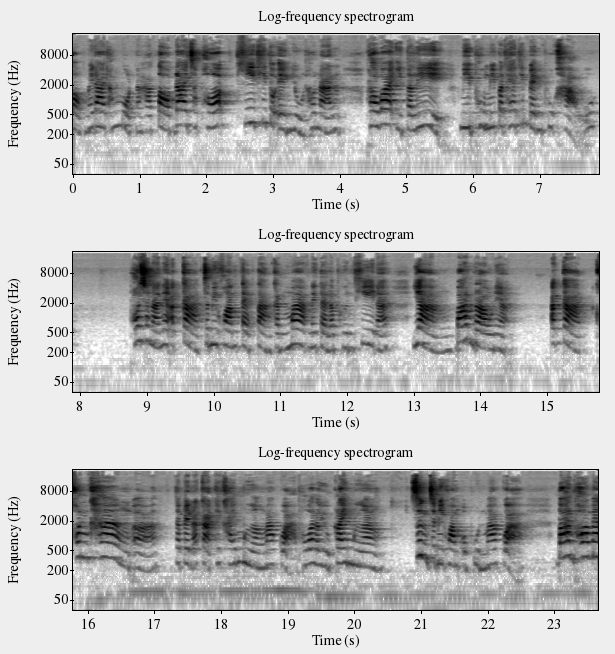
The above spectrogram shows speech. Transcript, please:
ตอบไม่ได้ทั้งหมดนะคะ ตอบได้เฉพาะที่ที่ตัวเองอยู่เท่านั้น เพราะว่าอิตาลีมีภูมิประเทศที่เป็นภูเขา เพราะฉะนั้นเนี่ยอากาศจะมีความแตกต่างกันมากในแต่ละพื้นที่นะ อย่างบ้านเราเนี่ยอากาศค่อนข้างเอ่อจะเป็นอากาศคล้ายๆเมืองมากกว่า เพราะว่าเราอยู่ใกล้เมือง ซึ่งจะมีความอบอุ่นมากกว่า บ้านพ่อแม่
